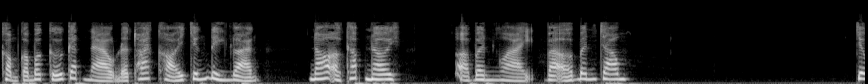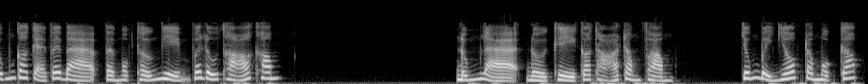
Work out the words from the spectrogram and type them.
Không có bất cứ cách nào để thoát khỏi chứng điên loạn. Nó ở khắp nơi, ở bên ngoài và ở bên trong. Chúng có kể với bà về một thử nghiệm với lũ thỏ không? Đúng là đôi khi có thỏ trong phòng. Chúng bị nhốt trong một góc,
